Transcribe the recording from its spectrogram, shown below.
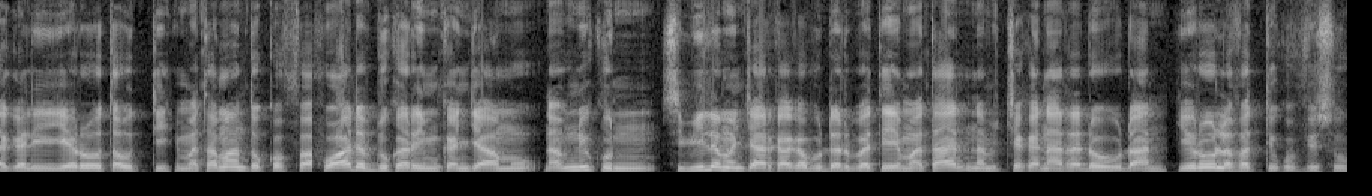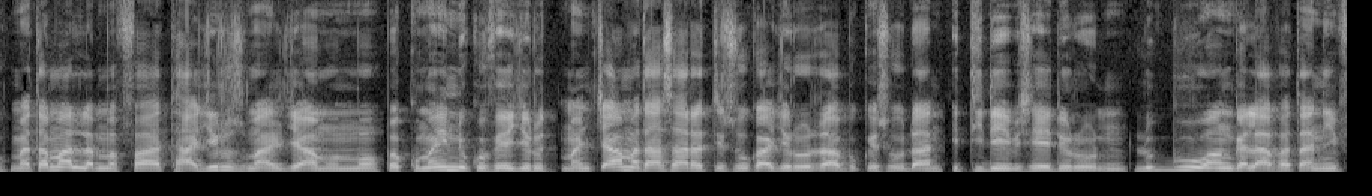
sagalii yeroo ta'utti himatamaan tokkoffaa fu'aad abdukariim kan ja'amu. Namni kun sibiila mancaa harkaa qabu darbatee mataa namicha kanaarra dhahuudhaan yeroo lafatti kuffisu. Himatamaan lammaffaa taajir usmaa'il jedhamu immoo bakkuma inni kufee jirutti mancaa mataa isaa irratti suuqaa jiru irraa buqqisuudhaan itti deebisee diruun lubbuu waan galaafataniif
